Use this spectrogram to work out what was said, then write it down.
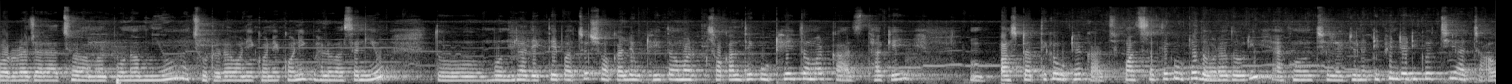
বড়রা যারা আছো, আমার প্রণাম নিও আর ছোটরা অনেক অনেক অনেক ভালোবাসা নিও। তো বন্ধুরা দেখতেই পাচ্ছ, সকালে উঠেই তো আমার, সকাল থেকে উঠেই তো আমার কাজ থাকেই। পাঁচটার থেকে উঠে কাজ, পাঁচটার থেকে উঠে দৌড়াদৌড়ি। এখন ছেলের জন্য টিফিন রেডি করছি আর চাও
